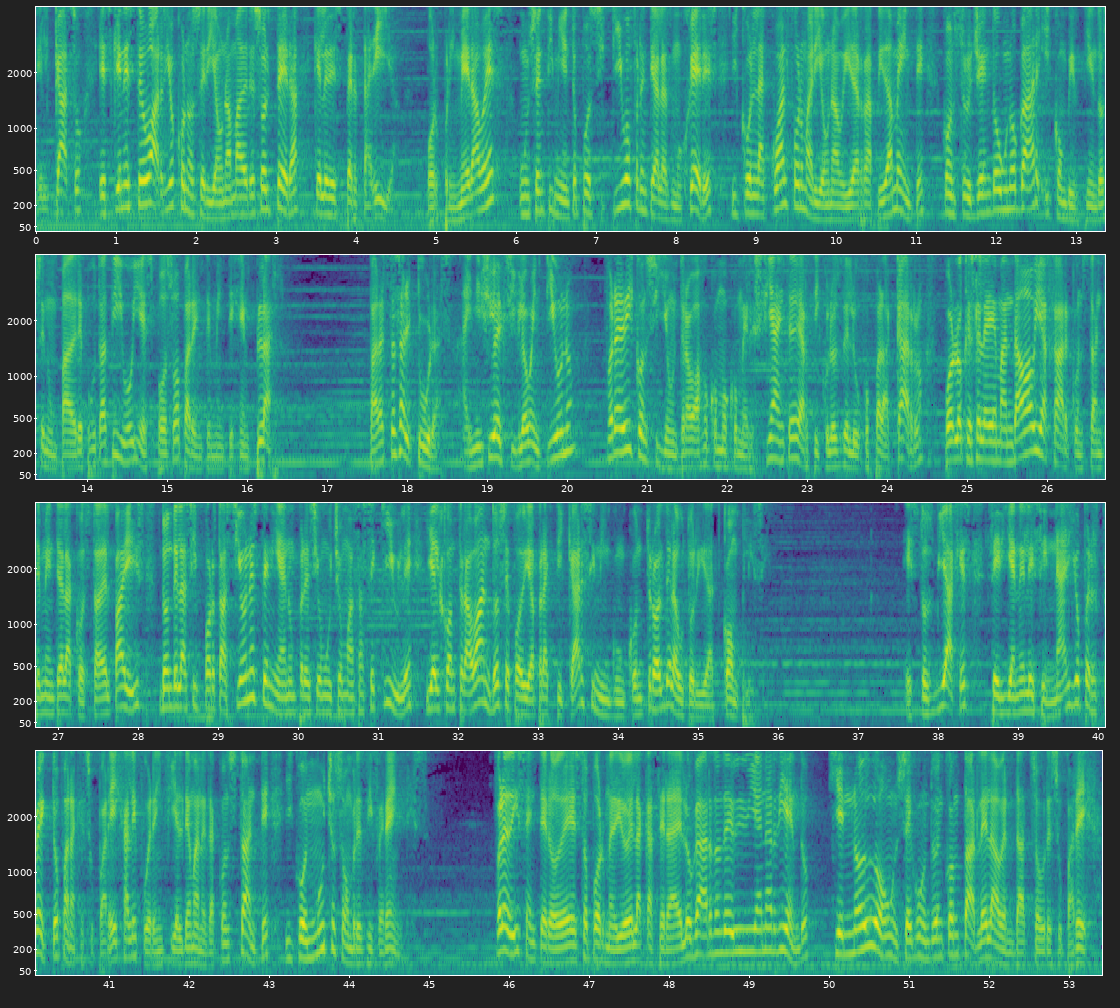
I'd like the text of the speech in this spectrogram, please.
El caso es que en este barrio conocería a una madre soltera que le despertaría, por primera vez un sentimiento positivo frente a las mujeres y con la cual formaría una vida rápidamente, construyendo un hogar y convirtiéndose en un padre putativo y esposo aparentemente ejemplar. Para estas alturas, a inicio del siglo XXI, Freddy consiguió un trabajo como comerciante de artículos de lujo para carro, por lo que se le demandaba viajar constantemente a la costa del país, donde las importaciones tenían un precio mucho más asequible y el contrabando se podía practicar sin ningún control de la autoridad cómplice. Estos viajes serían el escenario perfecto para que su pareja le fuera infiel de manera constante y con muchos hombres diferentes. Freddy se enteró de esto por medio de la casera del hogar donde vivían arriendo, quien no dudó un segundo en contarle la verdad sobre su pareja.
